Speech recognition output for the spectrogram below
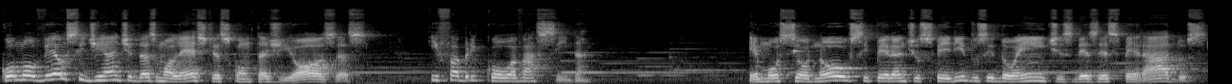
Comoveu-se diante das moléstias contagiosas e fabricou a vacina. Emocionou-se perante os feridos e doentes desesperados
